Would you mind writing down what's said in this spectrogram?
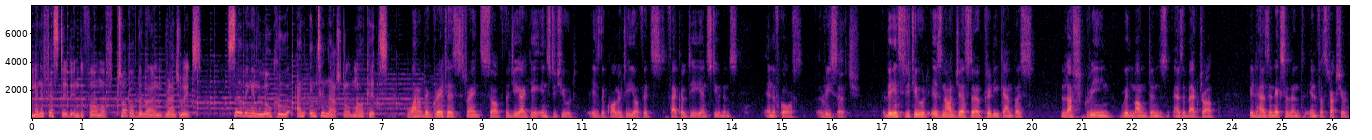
manifested in the form of top-of-the-line graduates serving in local and international markets. One of the greatest strengths of the GIK Institute is the quality of its faculty and students and of course research. The Institute is not just a pretty campus, lush green with mountains as a backdrop. It has an excellent infrastructure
